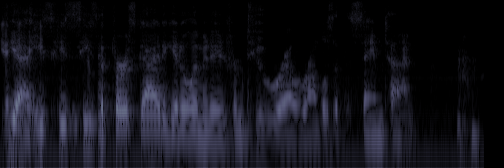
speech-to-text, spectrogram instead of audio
Yeah, he's he's he's the first guy to get eliminated from two Royal Rumbles at the same time.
